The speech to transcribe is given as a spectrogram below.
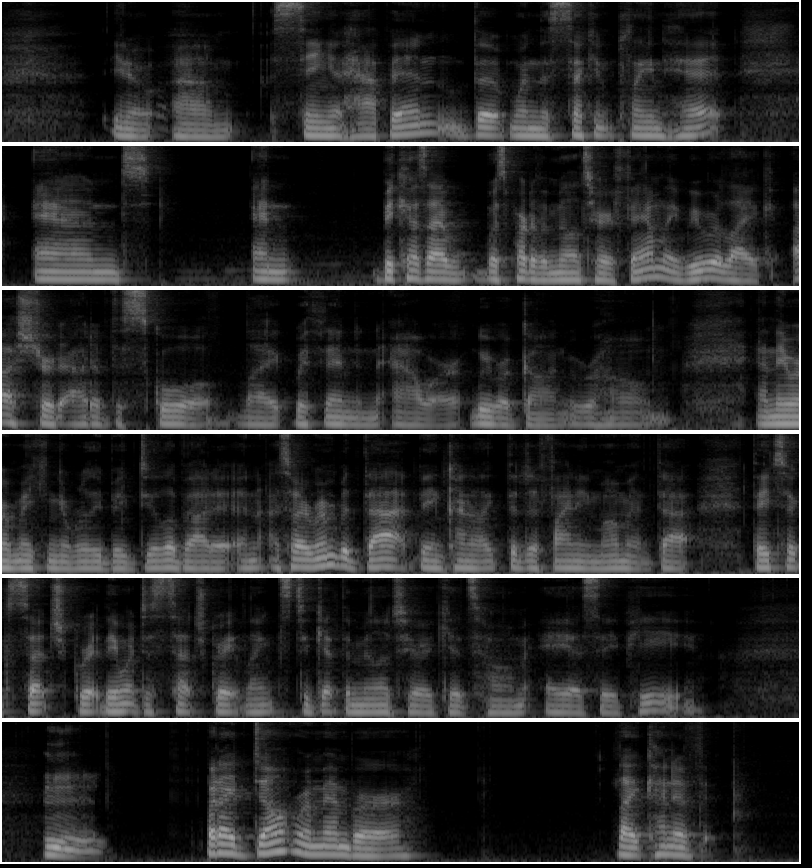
you know, um, seeing it happen the when the second plane hit and and because I was part of a military family, we were like ushered out of the school like within an hour. We were gone, we were home, and they were making a really big deal about it. And so I remember that being kind of like the defining moment that they took such great, they went to such great lengths to get the military kids home ASAP. Mm. But I don't remember, like, kind of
